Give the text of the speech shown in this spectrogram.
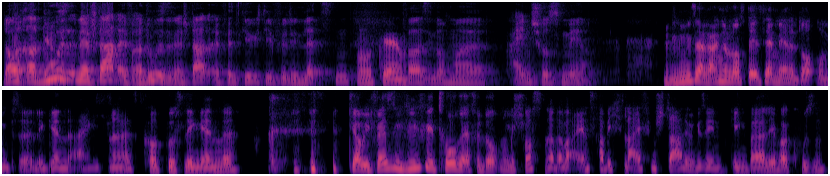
Doch, Radu Ja. ist in der Startelf. Radu ist in der Startelf. Jetzt gebe ich dir für den letzten Okay. quasi nochmal einen Schuss mehr. Dimitar Rangelov, der ist ja mehr eine Dortmund-Legende eigentlich, ne? als Cottbus-Legende. ich glaube, ich weiß nicht, wie viele Tore er für Dortmund geschossen hat, aber eins habe ich live im Stadion gesehen, gegen Bayer Leverkusen.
